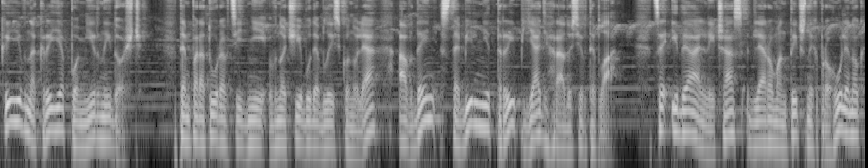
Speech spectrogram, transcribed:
Київ накриє помірний дощ. Температура в ці дні вночі буде близько нуля, а вдень стабільні 3-5 градусів тепла. Це ідеальний час для романтичних прогулянок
